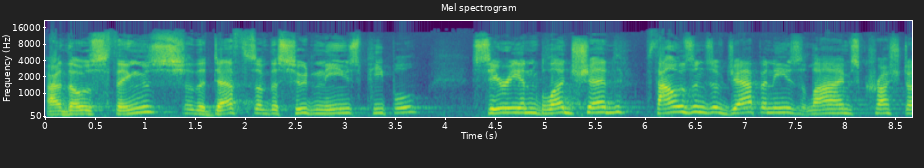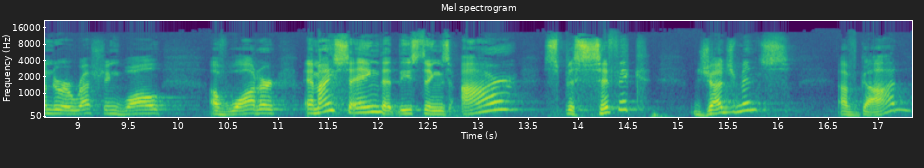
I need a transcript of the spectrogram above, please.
Are those things the deaths of the Sudanese people, Syrian bloodshed, thousands of Japanese lives crushed under a rushing wall of water? Am I saying that these things are specific judgments of God?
